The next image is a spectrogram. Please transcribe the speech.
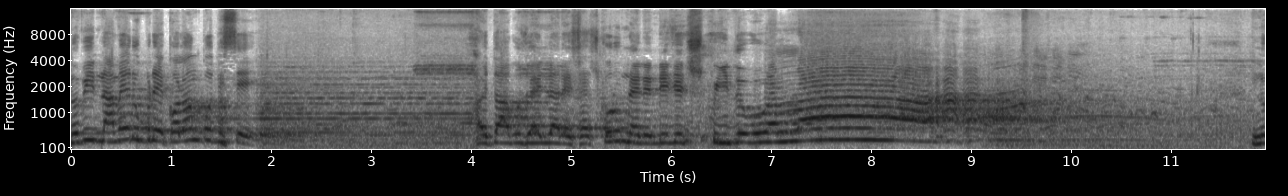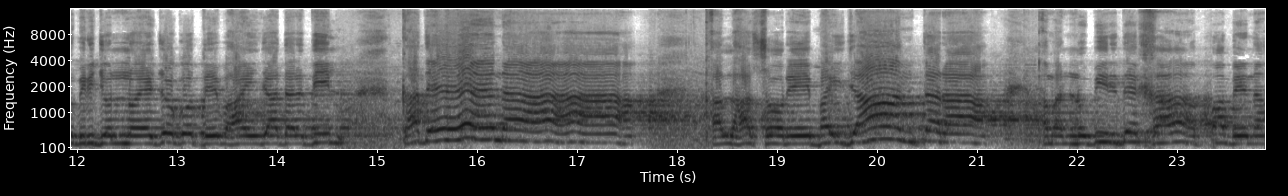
নবীর নামের উপরে কলঙ্ক দিছে। হয়তো আবু জাহিল্লারে শেষ করুন, নাইলে নিজে শুই দেবো আল্লাহ। নবীর জন্য এ জগতে ভাই যাদের দিল কাঁদে না। কাল হাসরে ভাই জান তারা, আমার নবীর দেখা পাবে না।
